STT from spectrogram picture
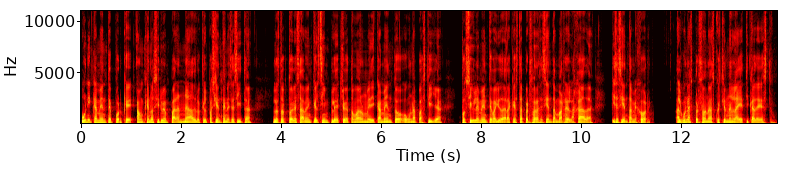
únicamente porque, aunque no sirven para nada de lo que el paciente necesita, los doctores saben que el simple hecho de tomar un medicamento o una pastilla posiblemente va a ayudar a que esta persona se sienta más relajada y se sienta mejor. Algunas personas cuestionan la ética de esto,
